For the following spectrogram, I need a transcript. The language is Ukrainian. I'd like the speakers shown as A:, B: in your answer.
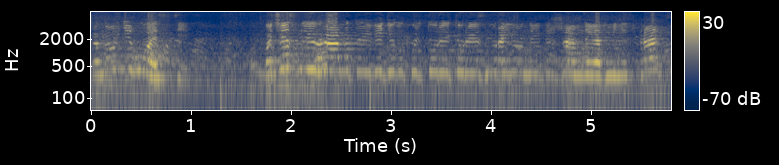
A: Шановні гості, почесною грамотою відділу культури і туризму районної державної адміністрації.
